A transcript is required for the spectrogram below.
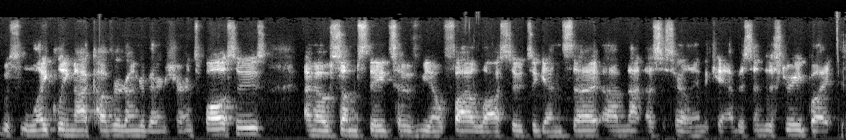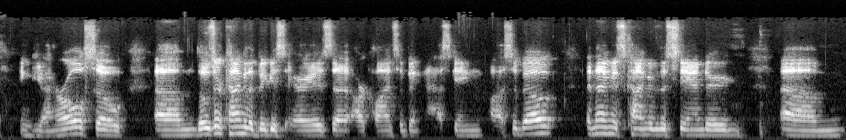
was likely not covered under their insurance policies. I know some states have, you know, filed lawsuits against that, um, not necessarily in the cannabis industry, but yeah. in general. So um, those are kind of the biggest areas that our clients have been asking us about and then it's kind of the standard um,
